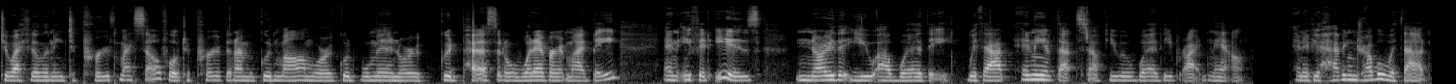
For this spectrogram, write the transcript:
Do I feel a need to prove myself or to prove that I'm a good mom or a good woman or a good person or whatever it might be? And if it is, know that you are worthy. Without any of that stuff, you are worthy right now. And if you're having trouble with that,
